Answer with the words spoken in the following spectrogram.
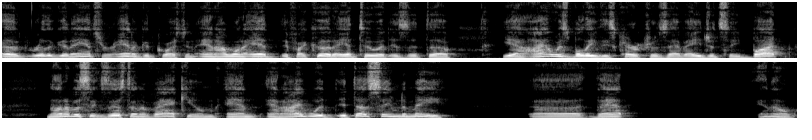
a really good answer and a good question. And I want to add, if I could add to it, is that, uh, yeah, I always believe these characters have agency, but none of us exist in a vacuum. And and I would, it does seem to me uh, that you know,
